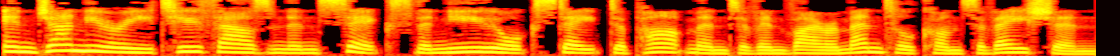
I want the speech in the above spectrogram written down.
In January 2006 the New York State Department of Environmental Conservation,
